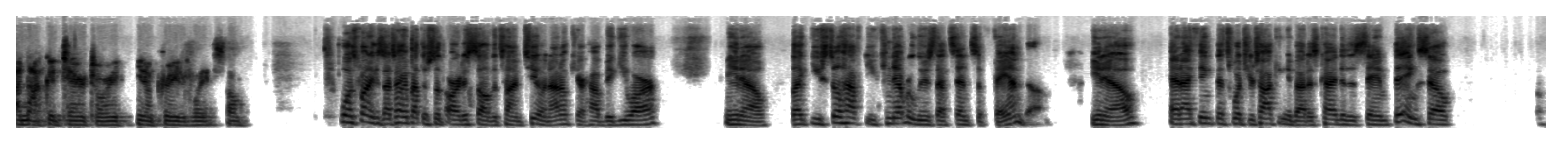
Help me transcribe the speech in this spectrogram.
a not good territory, you know, creatively. So Well, it's funny because I talk about this with artists all the time too, and I don't care how big you are, you know, like you still have to you can never lose that sense of fandom, you know, and I think that's what you're talking about is kind of the same thing. So, all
